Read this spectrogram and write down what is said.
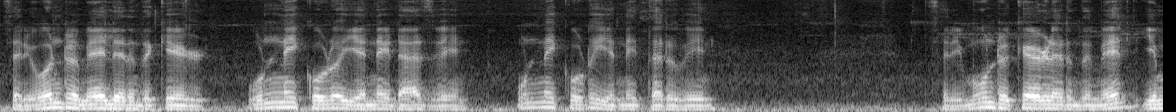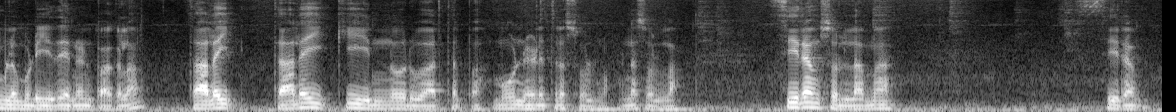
சரி ஒன்று மேலிருந்து கீழ். உன்னை கொடு என்னை டாஸ் வேன் உன்னை கொடு என்னை தருவேன். சரி மூன்று கீழிருந்து மேல். இம்ல முடியுது என்னென்னு பார்க்கலாம். தலை தலைக்கு இன்னொரு வார்த்தைப்பா. மூணு இடத்துல சொல்லணும். என்ன சொல்லலாம்? சிரம் சொல்லாமா சிரம்.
